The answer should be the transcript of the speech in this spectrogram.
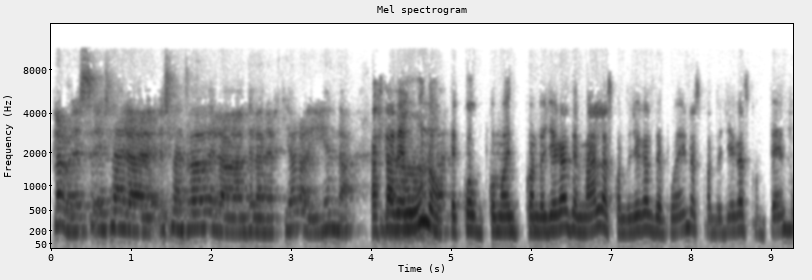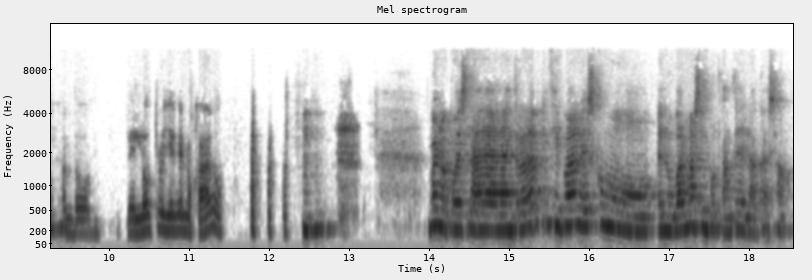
Claro, es, la, entrada de la, energía a la vivienda. Hasta de uno, como cuando llegas de malas, cuando llegas de buenas, cuando llegas contento, cuando el otro llega enojado. Bueno, pues la, entrada principal es como el lugar más importante de la casa.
